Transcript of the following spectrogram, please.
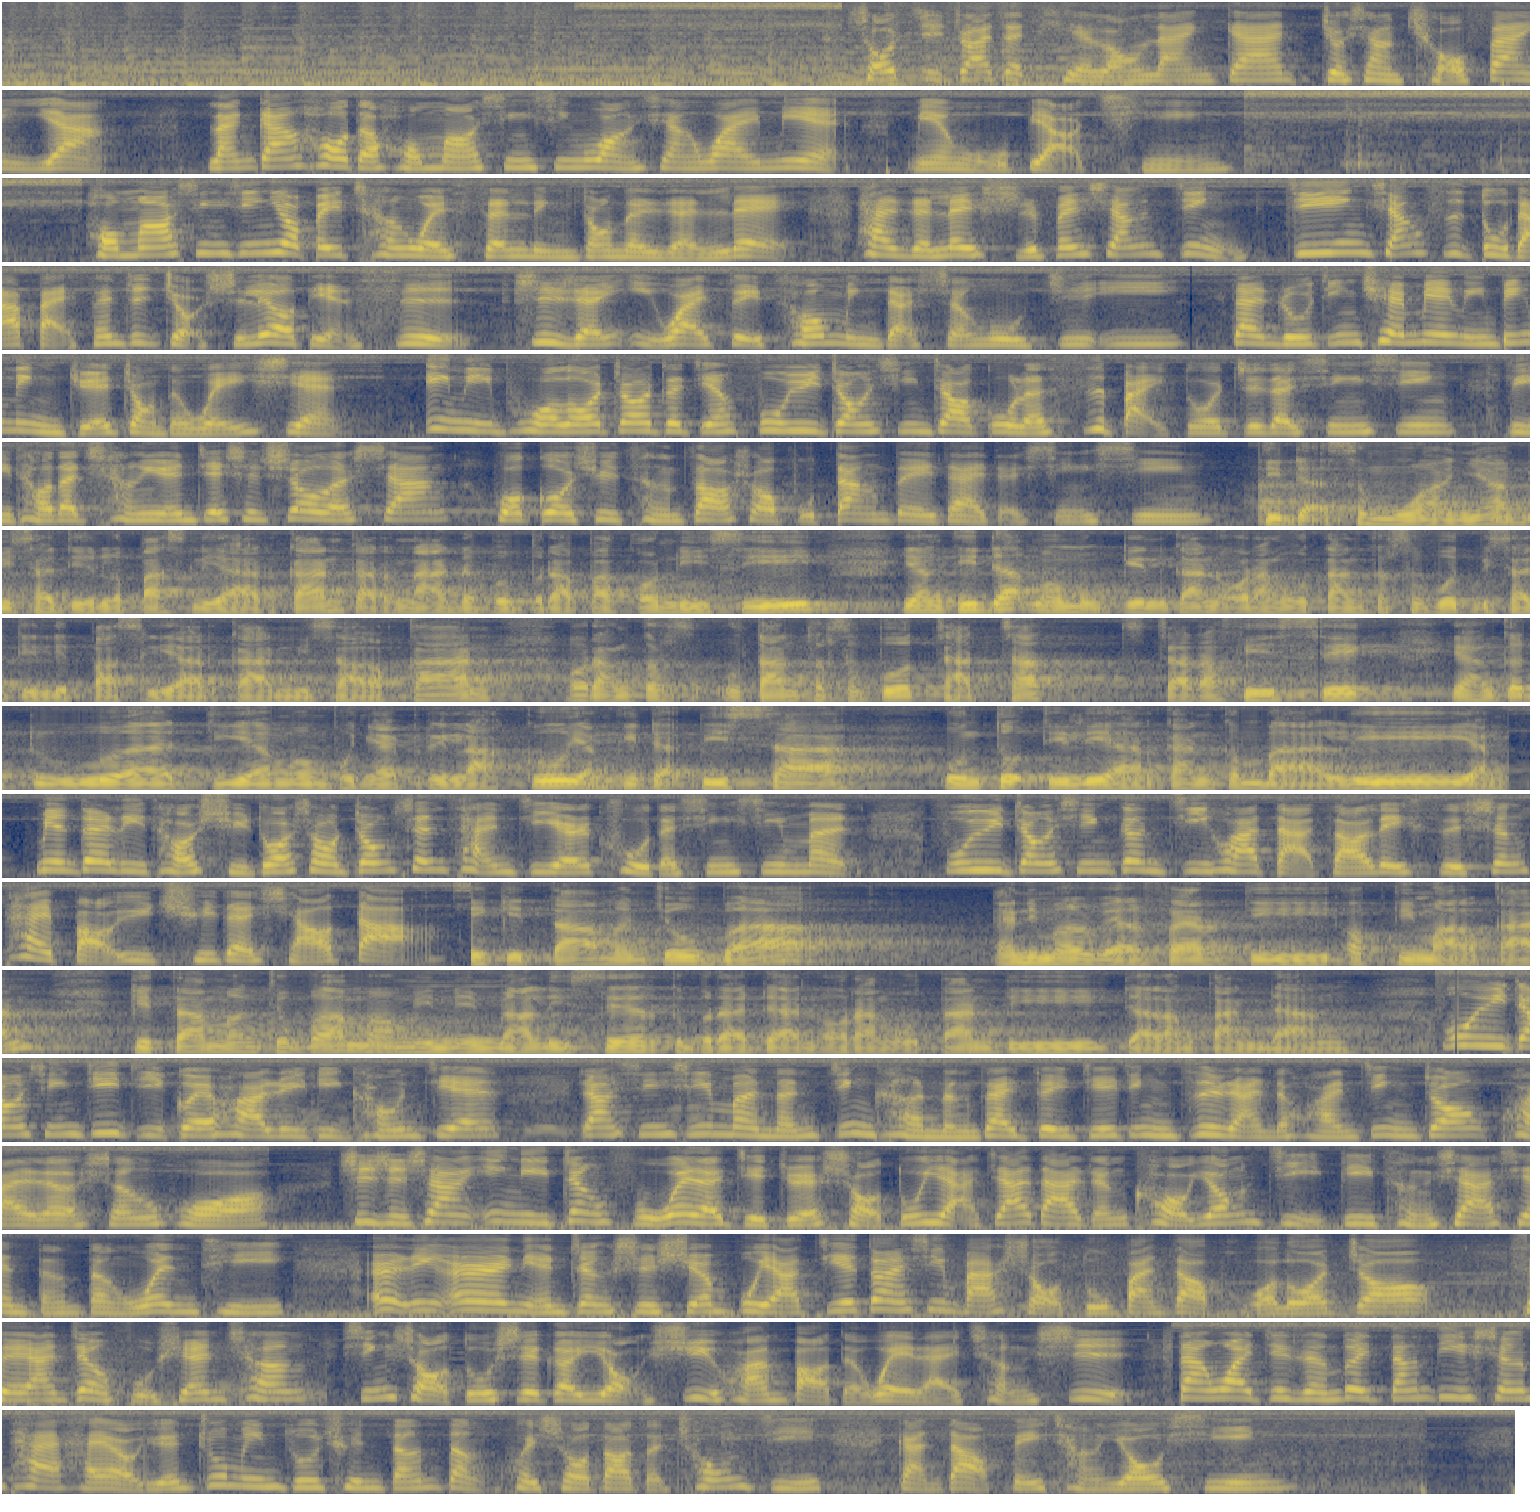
手指抓着铁笼栏杆，就像囚犯一样。栏杆后的红毛猩猩望向外面，面无表情。红毛猩猩又被称为森林中的人类，和人类十分相近，基因相似度达百分之九十六点四，是人以外最聪明的生物之一。但如今却面临濒临绝种的危险。印尼婆罗洲这间富裕中心照顾了四百多只的猩猩，里头的成员皆是受了伤或过去曾遭受不当对待的猩猩。 Tidak semuanya bisa dilepas liarkan karena ada beberapa kondisi yang tidak memungkinkan orang utan tersebut bisa dilepas liarkan. Misalkan orang ters utan tersebut cacat secara fisik, yang kedua dia mempunyai perilaku yang tidak bisa untuk diliarkan kembali, yang 面对里头许多受终身残疾而苦的猩猩们，富裕中心更计划打造类似生态保育区的小岛。kita mencoba animal welfare dioptimalkan, kita mencoba meminimalisir keberadaan orang utan di dalam kandang. 富裕中心积极规划绿地空间，让猩猩们能尽可能在最接近自然的环境中快乐生活。事实上，印尼政府为了解决首都雅加达人口拥挤、地层下陷等等问题，二零二二年正式宣布要阶段性把首都搬到婆罗洲。虽然政府宣称新首都是个永续环保的未来城市，但外界仍对当地生态还有原住民族群等等会受到的冲击感到非常忧心。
